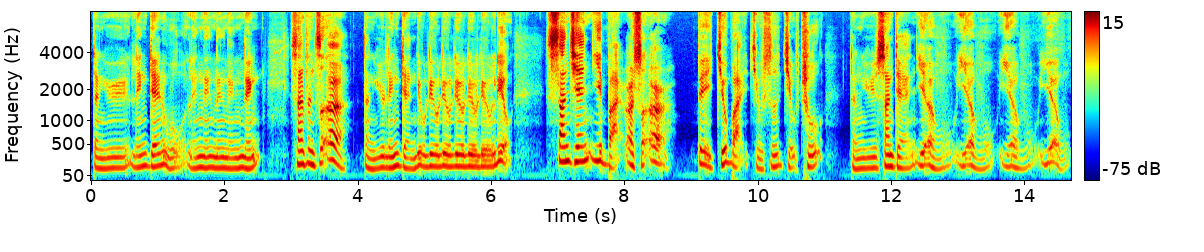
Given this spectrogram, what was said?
等于零点五零零零零零，三分之二等于零点六六六六六六六，三千一百二十二被九百九十九除，等于三点一二五一二五一二五一二五。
